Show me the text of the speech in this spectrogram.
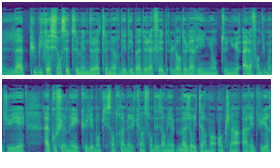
La publication cette semaine de la teneur des débats de la Fed lors de la réunion tenue à la fin du mois de juillet a confirmé que les banquiers centraux américains sont désormais majoritairement enclins à réduire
